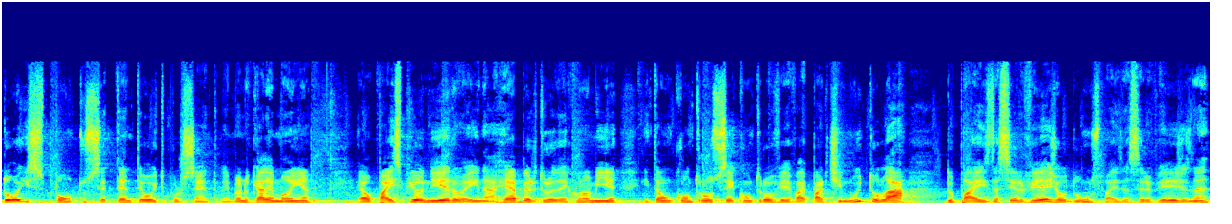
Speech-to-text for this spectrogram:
2,78%. Lembrando que a Alemanha é o país pioneiro aí na reabertura da economia, então Ctrl C, Ctrl V vai partir muito lá do país da cerveja, ou de um dos países das cervejas, né?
